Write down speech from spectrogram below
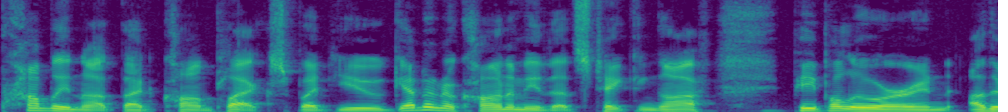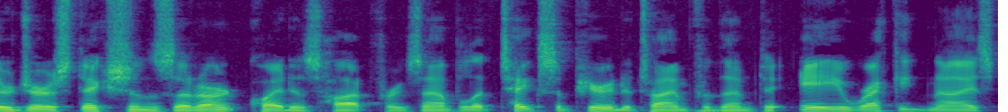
probably not that complex, but you get an economy that's taking off. People who are in other jurisdictions that aren't quite as hot, for example, it takes a period of time for them to A, recognize,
